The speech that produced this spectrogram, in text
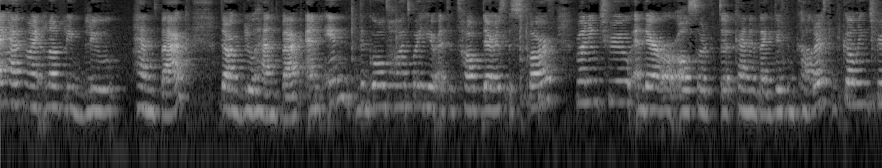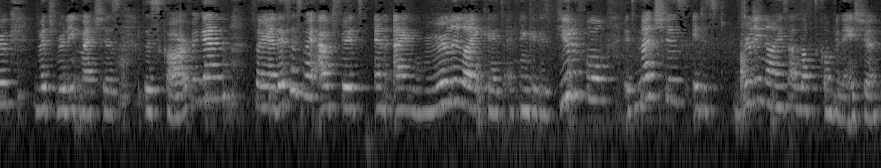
I have my lovely blue handbag, dark blue handbag. And in the gold hardware here at the top, there is a scarf running through. And there are all sorts of the, kind of like different colors going through, which really matches the scarf again. So yeah, this is my outfit and I really like it. I think it is beautiful, it matches, it is really nice. I love the combination.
